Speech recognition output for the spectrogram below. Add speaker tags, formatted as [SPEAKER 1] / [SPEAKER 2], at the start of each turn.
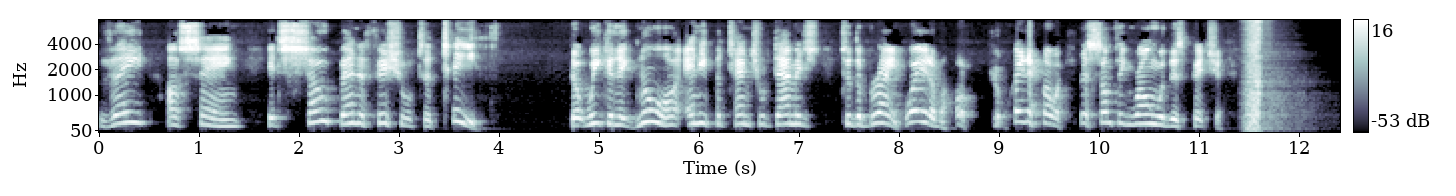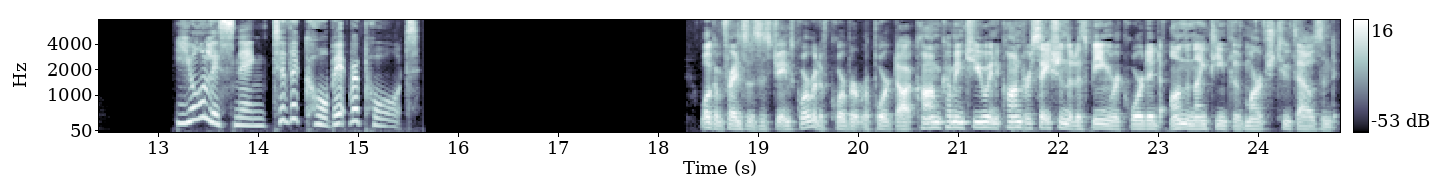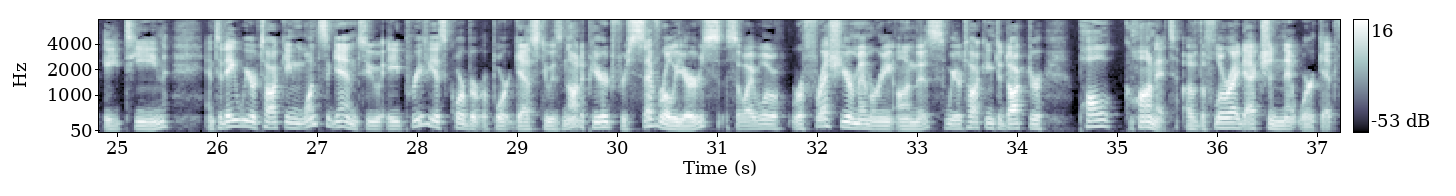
[SPEAKER 1] they are saying it's so beneficial to teeth that we can ignore any potential damage to the brain. Wait a moment. Wait a moment. There's something wrong with this picture.
[SPEAKER 2] You're listening to the Corbett Report.
[SPEAKER 3] Welcome, friends. This is James Corbett of CorbettReport.com coming to you in a conversation that is being recorded on the 19th of March 2018. And today we are talking once again to a previous Corbett Report guest who has not appeared for several years, so I will refresh your memory on this. We are talking to Dr. Paul Connett of the Fluoride Action Network at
